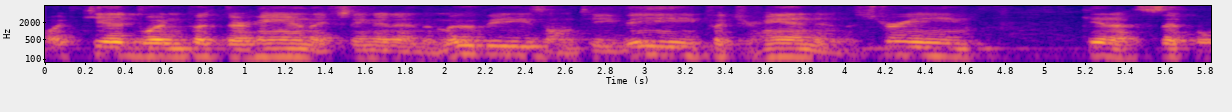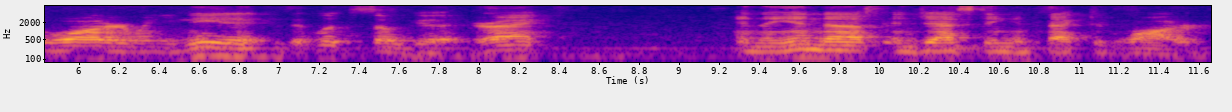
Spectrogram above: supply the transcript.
What kid wouldn't put their hand, they've seen it in the movies, on TV, put your hand in the stream, get a sip of water when you need it because it looks so good, right? And they end up ingesting infected water.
